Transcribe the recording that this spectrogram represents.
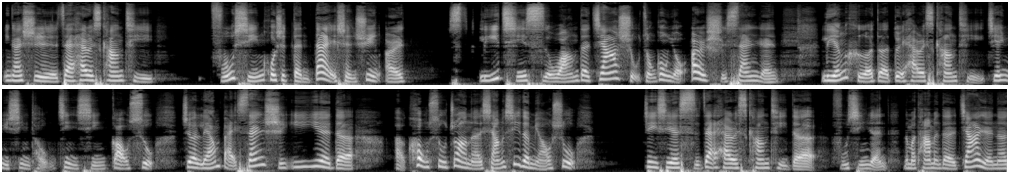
应该是在 Harris County 服刑或是等待审讯而离奇死亡的家属，总共有二十三人，联合的对 Harris County 监狱系统进行告诉。这两百三十一页的。呃，控诉状呢，详细的描述这些死在 Harris County 的服刑人，那么他们的家人呢，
